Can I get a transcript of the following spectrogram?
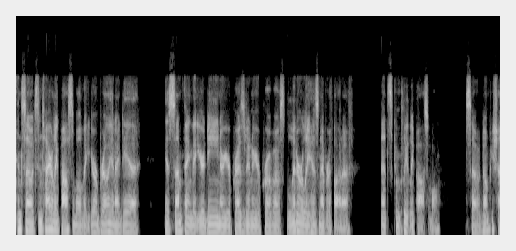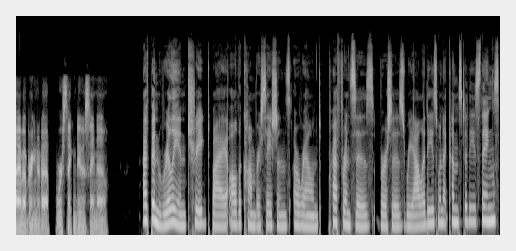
And so it's entirely possible that your brilliant idea is something that your dean or your president or your provost literally has never thought of. That's completely possible. So don't be shy about bringing it up. worst they can do is say no. I've been really intrigued by all the conversations around preferences versus realities when it comes to these things.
